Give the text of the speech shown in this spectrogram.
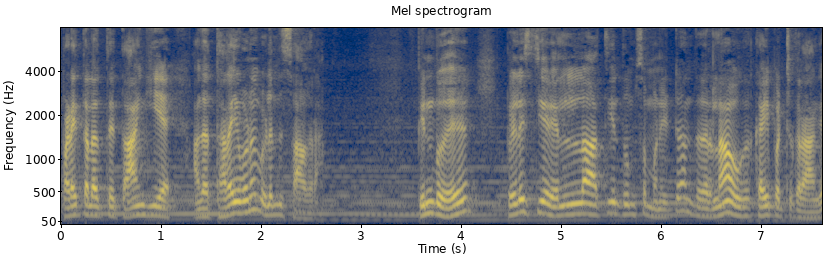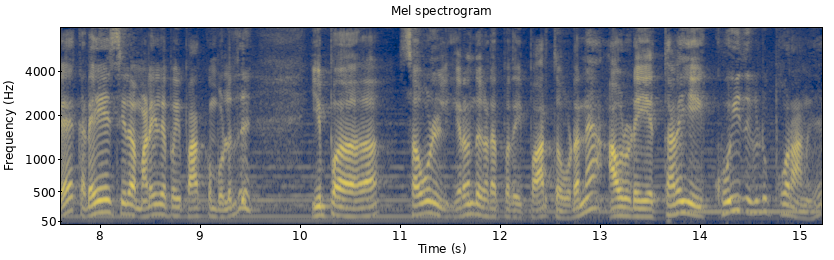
படைத்தளத்தை தாங்கிய அந்த தலைவனும் விழுந்து சாகிறான். பின்பு பெலிஸ்தியர் எல்லாத்தையும் தும்சம் பண்ணிட்டு அந்த இதெல்லாம் அவங்க கைப்பற்றுக்கிறாங்க கடைசியில் மலையில் போய் பார்க்கும் பொழுது இப்போ சவுல் இறந்து கிடப்பதை பார்த்த உடனே அவருடைய தலையை கொய்துக்கிட்டு போகிறானுங்க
